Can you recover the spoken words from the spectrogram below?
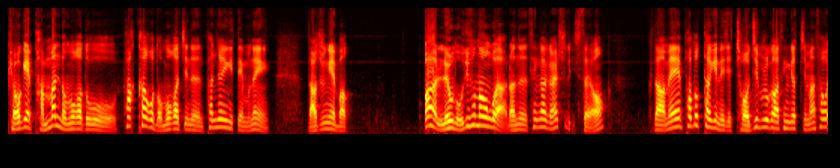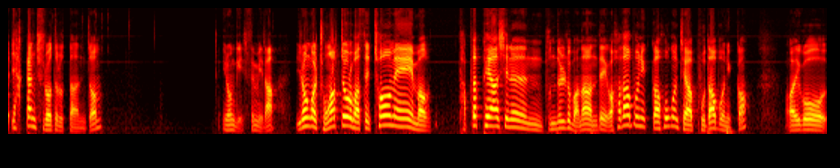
벽에 반만 넘어가도 확 하고 넘어가지는 판정이기 때문에 나중에 막 아, 레온 어디서 나온 거야? 라는 생각을 할 수도 있어요. 그 다음에 파도 타기는 이제 저지 불가가 생겼지만 사고 약간 줄어들었다는 점. 이런 게 있습니다. 이런 걸 종합적으로 봤을 때 처음에 막 답답해 하시는 분들도 많았는데 이거 하다 보니까 혹은 제가 보다 보니까 아, 이거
